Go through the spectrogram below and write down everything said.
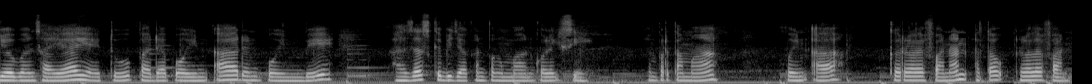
Jawaban saya yaitu pada poin A dan poin B, azas kebijakan pengembangan koleksi. Yang pertama, poin A, kerelevanan atau relevan.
